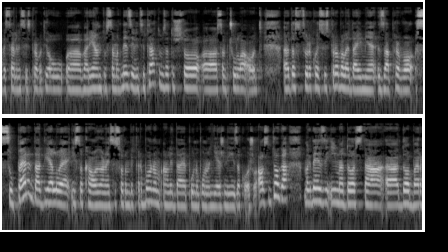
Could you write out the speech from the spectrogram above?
veselim se isprobati ovu varijantu sa magnezijevim citratom zato što sam čula od dosta cura koje su isprobale da im je zapravo super, da djeluje isto kao i onaj sa sodom bikarbonom, ali da je puno, puno nježniji za kožu. A osim toga, magnezij ima dosta dobar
